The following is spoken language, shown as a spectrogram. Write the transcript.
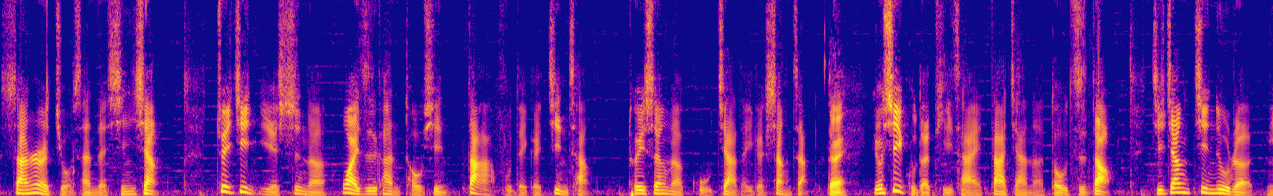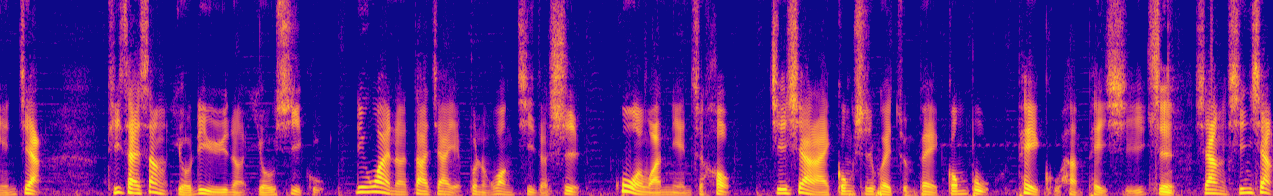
三二九三的鈊象，最近也是呢外资看投信大幅的一个进场，推升了股价的一个上涨。对，游戏股的题材大家呢都知道，即将进入了年假，题材上有利于呢游戏股。另外呢，大家也不能忘记的是，过完年之后。接下来公司会准备公布配股和配息，是像鈊象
